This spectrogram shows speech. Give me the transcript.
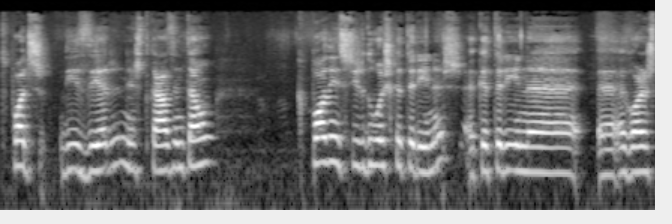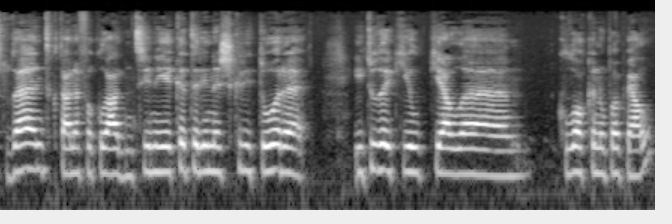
tu podes dizer, neste caso, então, que podem existir duas Catarinas, a Catarina eh, agora estudante, que está na Faculdade de Medicina, e a Catarina escritora e tudo aquilo que ela coloca no papel?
